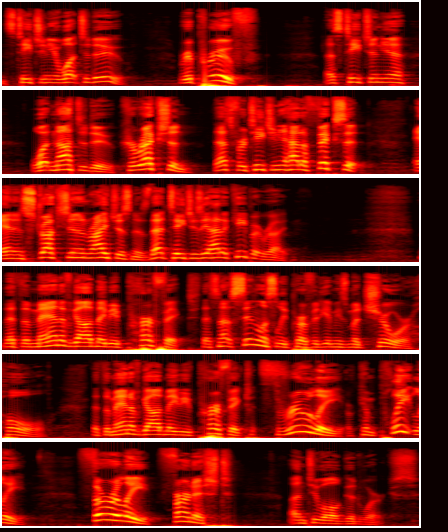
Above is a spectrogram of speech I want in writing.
It's teaching you what to do. Reproof. That's teaching you what not to do. Correction. That's for teaching you how to fix it. And instruction in righteousness. That teaches you how to keep it right that the man of God may be perfect. That's not sinlessly perfect, it means mature, whole. That the man of God may be perfect, throughly or completely, thoroughly furnished unto all good works.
